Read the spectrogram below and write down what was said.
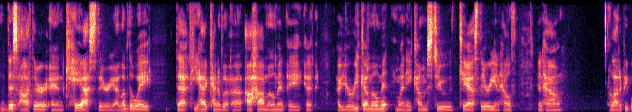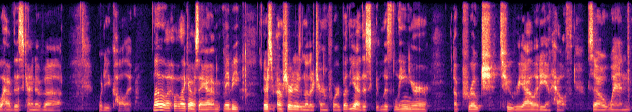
this author and chaos theory. I love the way that he had kind of a, a aha moment, a, a, a eureka moment when he comes to chaos theory and health, and how a lot of people have this kind of uh, what do you call it? Like I was saying, maybe there's I'm sure there's another term for it, but yeah, this this linear approach to reality and health. So when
